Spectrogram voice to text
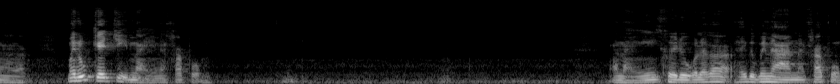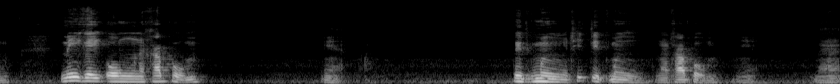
น่ารัก ไม่รู้เกจิไหนนะครับ ผม อันไหนเคยดูกันแล้วก็ให้ดูไม่นานนะครับ ผม นี่คืออีกองค์นะครับ ผม เนี่ย ติดมือที่ติดมือนะครับผมเนี่ยนะฮะ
